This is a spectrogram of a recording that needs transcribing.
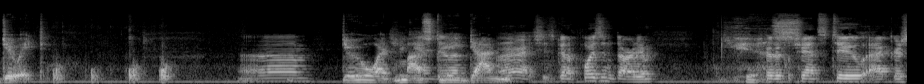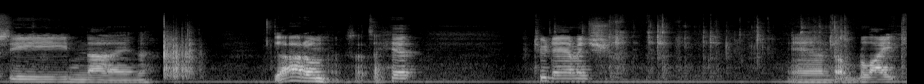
Do it. Um. Do what can't do it. Alright, she's gonna poison dart him. Yes. Critical chance 2, accuracy 9. Got him. So that's a hit. 2 damage. And a blight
